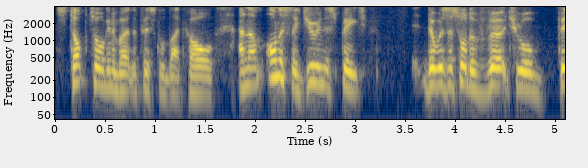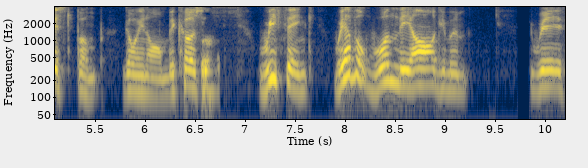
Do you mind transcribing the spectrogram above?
Stop talking about the fiscal black hole. And I'm honestly, during the speech, there was a sort of virtual fist bump going on because mm. we think we haven't won the argument with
